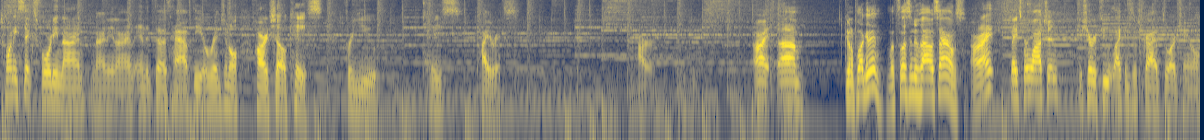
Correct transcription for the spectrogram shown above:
$2649.99 and it does have the original hard shell case for you case pirates. Arr. All right, um, gonna plug it in. Let's listen to how it sounds, all right? Thanks for watching. Be sure to like and subscribe to our channel.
